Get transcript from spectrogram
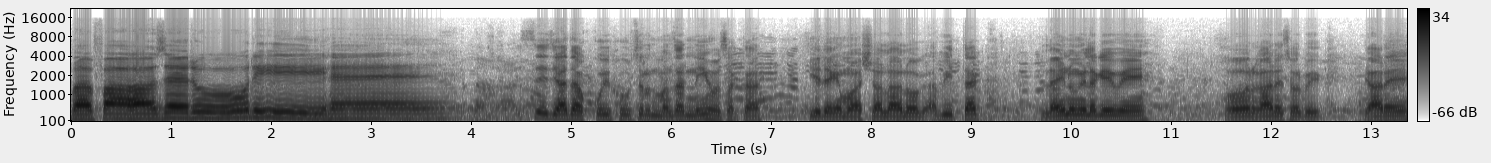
وفا ضروری ہے۔ اس سے زیادہ کوئی خوبصورت منظر نہیں ہو سکتا۔ یہ دیکھیں ماشاءاللہ لوگ ابھی تک لائنوں میں لگے ہوئے ہیں اور غارے سور پہ جا رہے ہیں۔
